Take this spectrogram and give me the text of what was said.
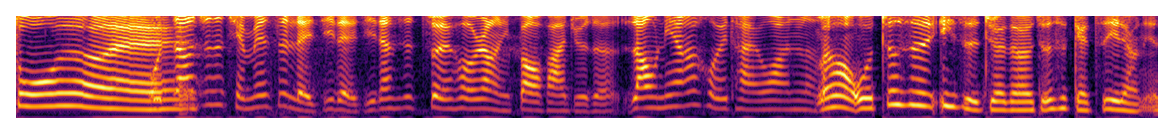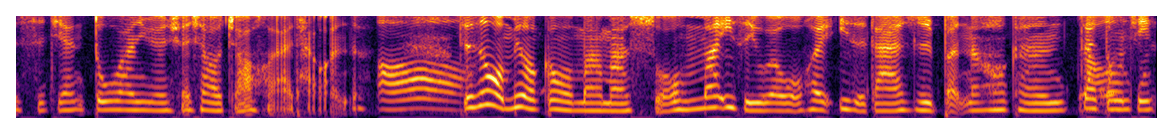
多了哎、欸！我知道，就是前面是累积累积，但是最后让你爆发，觉得老娘要回台湾了。没有，我就是一直觉得，就是给自己两年时间，读完语言学校我就要回来台湾了。哦，只是我没有跟我妈妈说，我妈一直以为我会一直待在日本，然后可能在东京，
